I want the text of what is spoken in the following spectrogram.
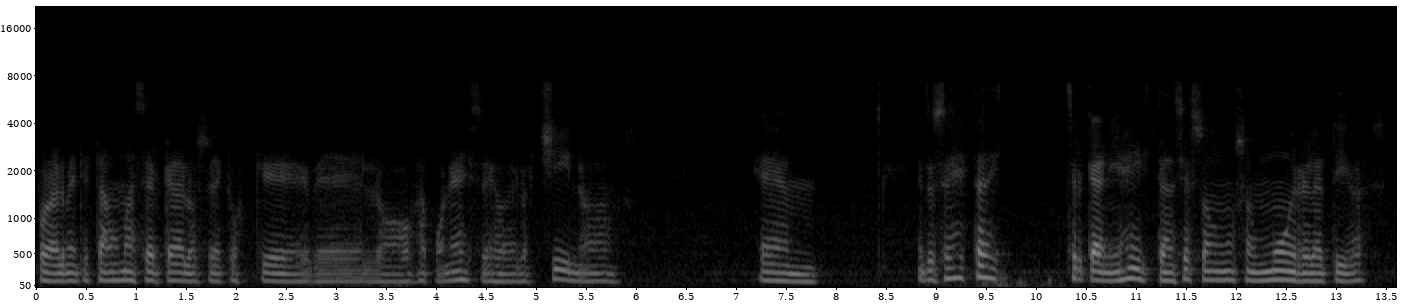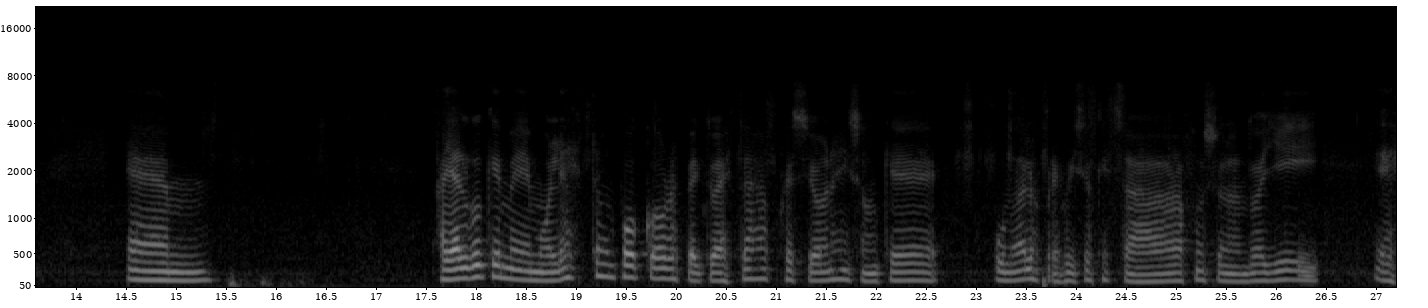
probablemente estamos más cerca de los suecos que de los japoneses o de los chinos. Em, entonces estas cercanías y distancias son, son muy relativas. Em, hay algo que me molesta un poco respecto a estas objeciones y son que uno de los prejuicios que está funcionando allí es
